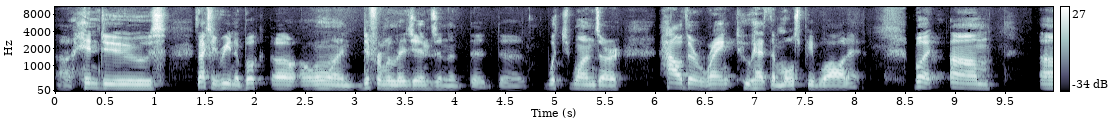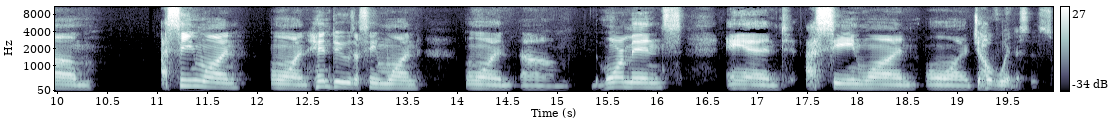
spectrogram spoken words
uh, Hindus. I was actually reading a book uh, on different religions and the, the, the, which ones are how they're ranked, who has the most people, all that. But um, um, I seen one on Hindus. I seen one on um, the Mormons, and I seen one on Jehovah Witnesses.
